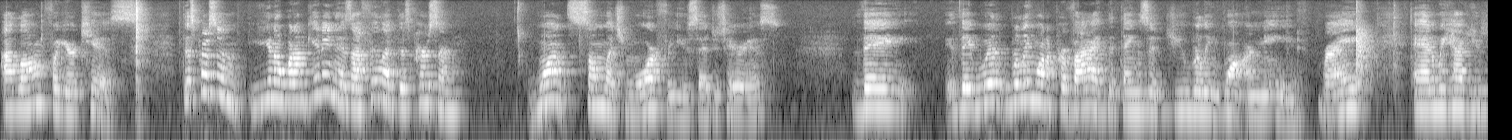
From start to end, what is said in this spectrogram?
I long for your kiss. This person, you know, what I'm getting is I feel like this person wants so much more for you, Sagittarius. They they will really want to provide the things that you really want or need, right? And we have you,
